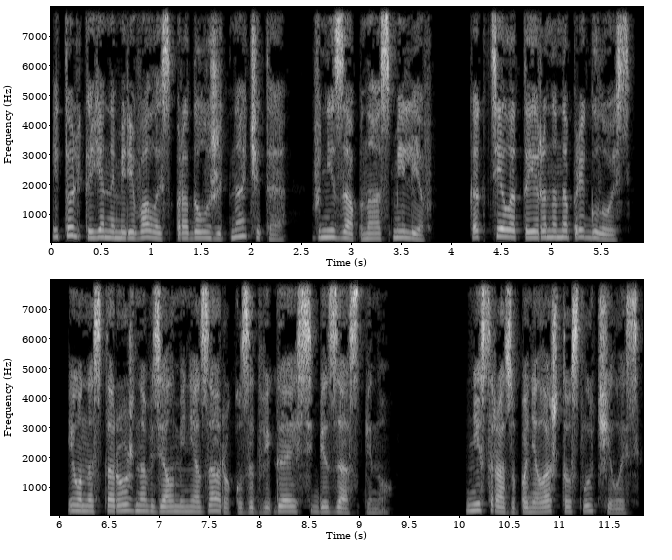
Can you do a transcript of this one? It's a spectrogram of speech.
И только я намеревалась продолжить начатое, внезапно осмелев, как тело Тейрона напряглось, и он осторожно взял меня за руку, задвигая себе за спину. Не сразу поняла, что случилось,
